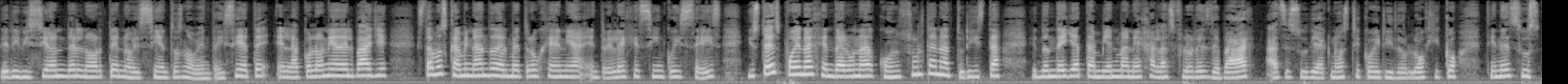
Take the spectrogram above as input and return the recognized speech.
de División del Norte 997 en la Colonia del Valle. Estamos caminando del Metro Eugenia entre el eje 5 y 6 y ustedes pueden agendar una consulta naturista en donde ella también maneja las flores de Bach, hace su diagnóstico iridológico, tiene sus,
